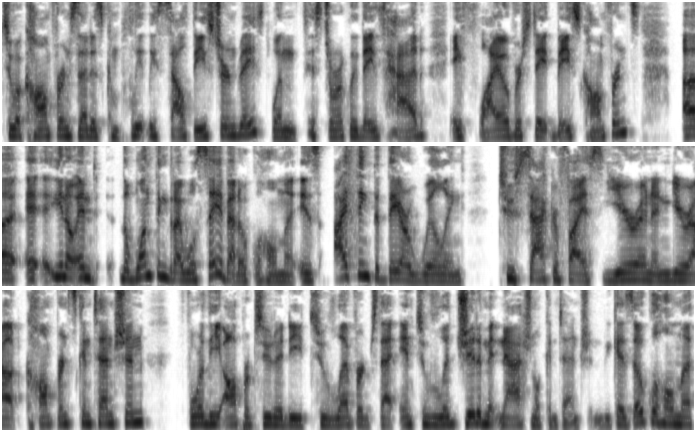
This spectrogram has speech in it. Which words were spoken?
to a conference that is completely southeastern based when historically they've had a flyover state based conference. Uh, eh, eh, you know, and the one thing that I will say about Oklahoma is I think that they are willing to sacrifice year in and year out conference contention for the opportunity to leverage that into legitimate national contention because Oklahoma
